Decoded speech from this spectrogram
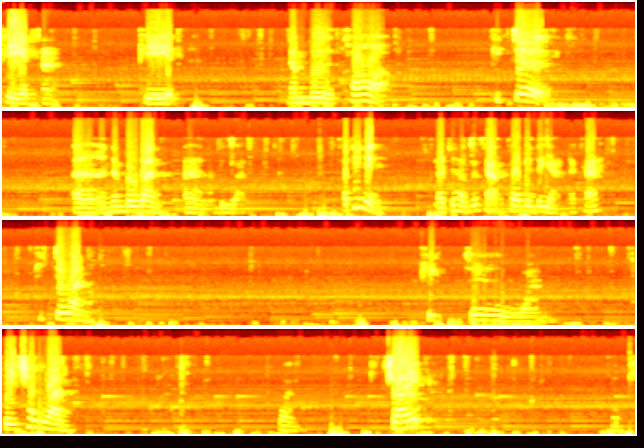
page อะ page number ข้อ picture อ่า number one อ่า number one ข้อที่หนึ่งเราจะทำสักสามข้อเป็นตัวอย่างนะคะ picture one picture one question one one choice โอเค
